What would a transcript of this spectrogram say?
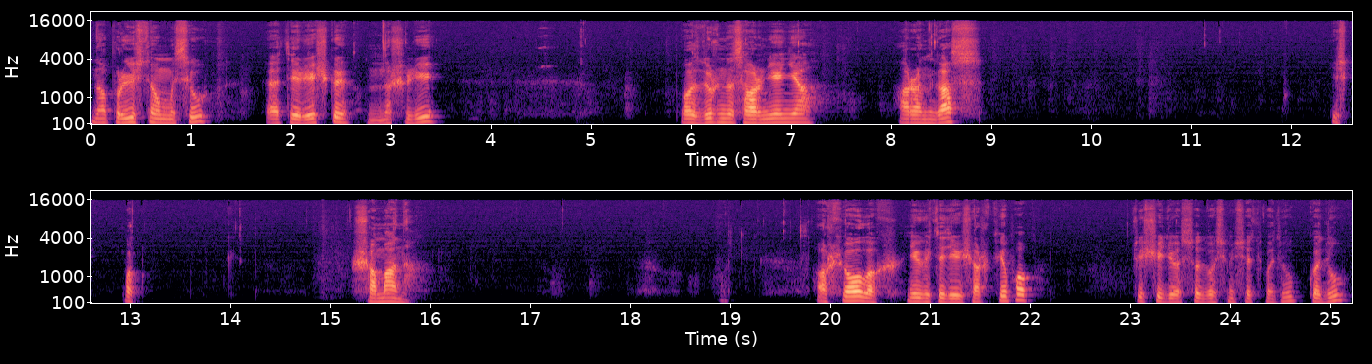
на Прюстном мысу этой речкой нашли воздушное сохранение Арангас от шамана. Археолог Никита Архипов в 1980 году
